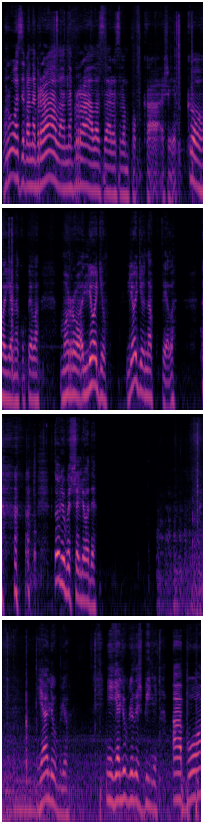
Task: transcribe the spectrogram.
Морозива набрала, набрала, зараз вам покажу, якого я накупила моро... льодів. Льодів накупила. Хто любить ще льоди? Я люблю. Ні, я люблю лише білі. Або.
